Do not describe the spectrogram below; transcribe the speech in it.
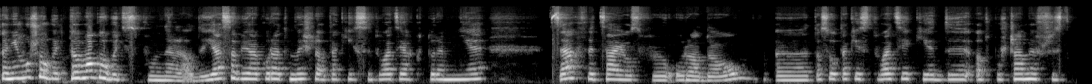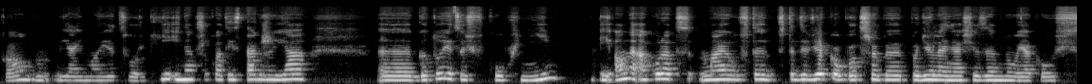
to nie muszą być, to mogą być wspólne lody. Ja sobie akurat myślę o takich sytuacjach, które mnie zachwycają swoją urodą. E, to są takie sytuacje, kiedy odpuszczamy wszystko, ja i moje córki i na przykład jest tak, że ja E, gotuję coś w kuchni i one akurat mają wtedy, wielką potrzebę podzielenia się ze mną jakąś,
